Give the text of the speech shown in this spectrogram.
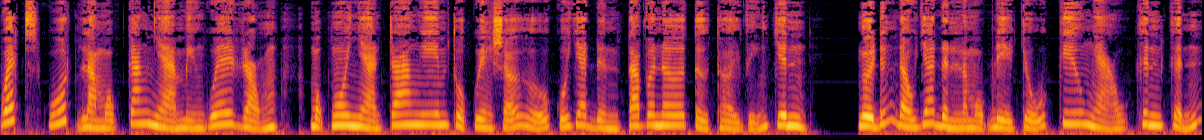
Westwood là một căn nhà miền quê rộng, một ngôi nhà trang nghiêm thuộc quyền sở hữu của gia đình Taverner từ thời viễn chinh. Người đứng đầu gia đình là một địa chủ kiêu ngạo, khinh khỉnh,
